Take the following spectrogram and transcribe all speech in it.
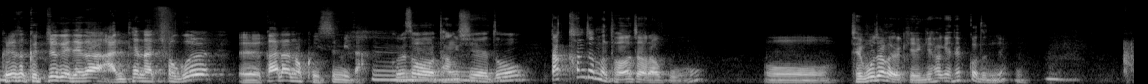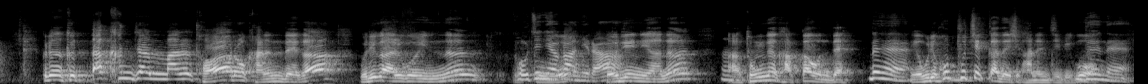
그래서 그쪽에 내가 안테나 촉을 에, 깔아놓고 있습니다. 음. 그래서 당시에도 딱 한 잔만 더 하자라고 어, 제보자가 이렇게 얘기하긴 했거든요. 그래서 그 딱 한 잔만을 더하러 가는 데가 우리가 알고 있는 버지니아가 그 아니라? 버지니아는 아, 동네 가까운데 네. 우리 호프집 가듯이 가는 집이고 네네.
